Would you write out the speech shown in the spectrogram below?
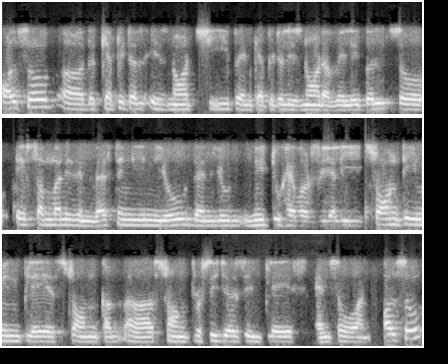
Also, uh, the capital is not cheap and capital is not available. So, if someone is investing in you, then you need to have a really strong team in place, strong uh, strong procedures in place, and so on. Also,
